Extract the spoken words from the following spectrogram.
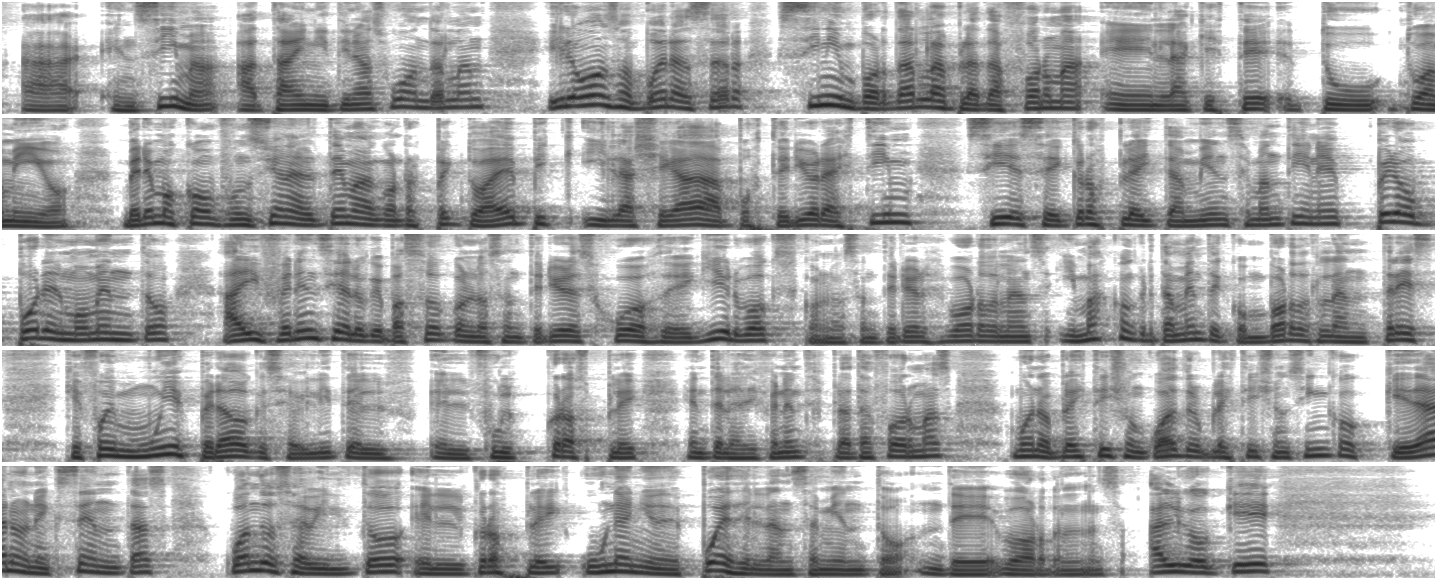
encima a Tiny Tina's Wonderland y lo vamos a poder hacer sin importar la plataforma en la que esté tu, tu amigo. Veremos cómo funciona el tema con respecto a Epic y la llegada posterior a Steam, si ese crossplay también se mantiene, pero por el momento, a diferencia de lo que pasó con los anteriores juegos de Gearbox, con los anteriores Borderlands y más concretamente con Borderlands 3, que fue muy esperado que se habilite el, full crossplay entre las diferentes plataformas, bueno, PlayStation 4 y PlayStation 5 quedaron exentas cuando se habilitó el crossplay un año después del lanzamiento de Borderlands. Algo que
